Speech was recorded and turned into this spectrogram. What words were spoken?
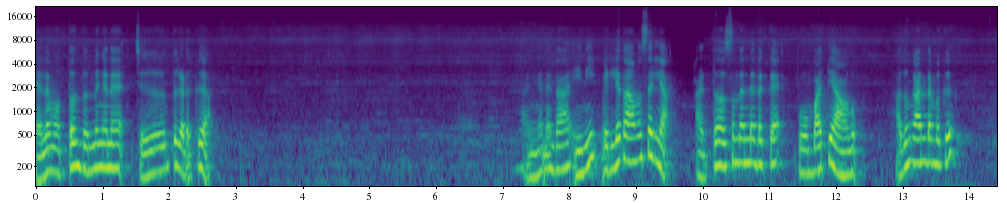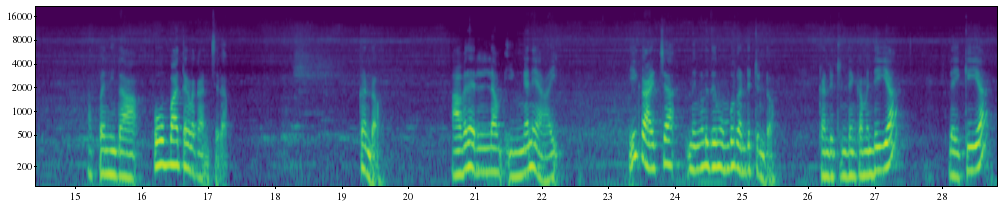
ഇല മൊത്തം തിന്നിങ്ങനെ ചേർത്ത് കിടക്കുക. അങ്ങനെ ഇതാ ഇനി വലിയ താമസമില്ല. അടുത്ത ദിവസം തന്നെ ഇതൊക്കെ പൂമ്പാറ്റയാകും അതും കാണണ്ട നമുക്ക് അപ്പം ഇതാ പൂമ്പാറ്റകളെ കാണിച്ചു തരാം. കണ്ടോ? അവരെല്ലാം ഇങ്ങനെയായി. ഈ കാഴ്ച നിങ്ങളിത് മുമ്പ് കണ്ടിട്ടുണ്ടോ? കണ്ടിട്ടുണ്ടെങ്കിൽ കമന്റ് ചെയ്യുക. ലൈക്ക് ചെയ്യുക.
